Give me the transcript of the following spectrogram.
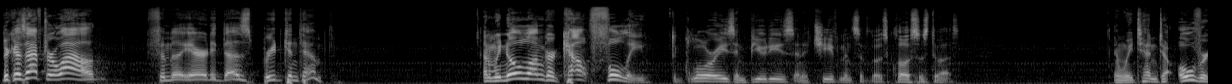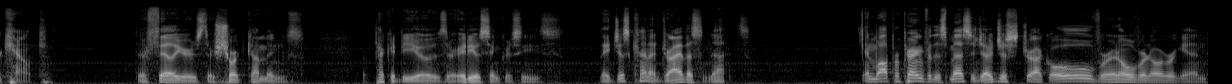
Because after a while, familiarity does breed contempt. And we no longer count fully the glories and beauties and achievements of those closest to us. And we tend to overcount their failures, their shortcomings, their peccadillos, their idiosyncrasies. They just kind of drive us nuts. And while preparing for this message, I just struck over and over and over again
